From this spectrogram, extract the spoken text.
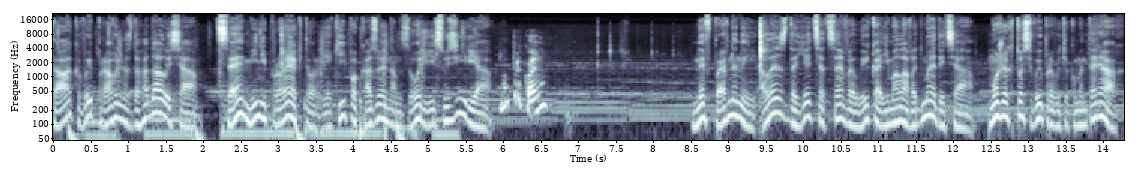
так, ви правильно здогадалися. Це міні-проектор, який показує нам зорі і сузір'я. Ну, прикольно. Не впевнений, але здається, це велика і мала ведмедиця. Може хтось виправить у коментарях.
